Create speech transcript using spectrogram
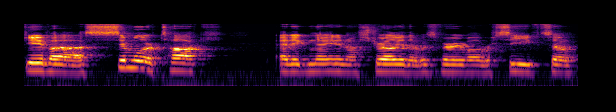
gave a similar talk at Ignite in Australia that was very well received. So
